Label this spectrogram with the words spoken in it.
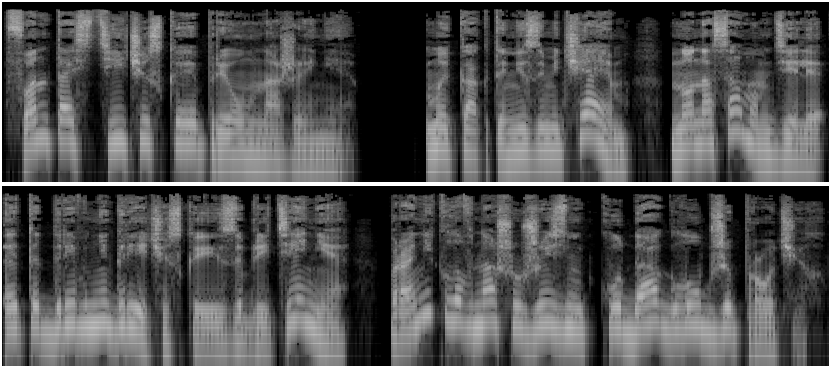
фантастическое приумножение. Мы как-то не замечаем, но на самом деле это древнегреческое изобретение проникло в нашу жизнь куда глубже прочих.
